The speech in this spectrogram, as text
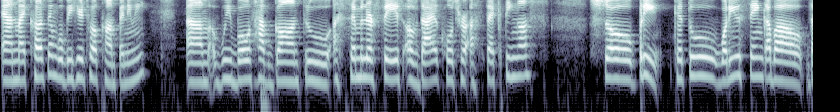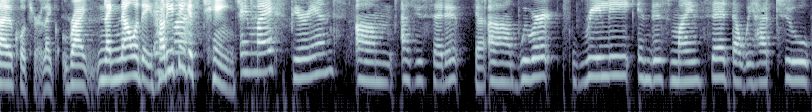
And my cousin will be here to accompany me. Um, we both have gone through a similar phase of diet culture affecting us. So, Pri, que tú, what do you think about diet culture? Like right, like nowadays, how do you my, think it's changed? In my experience, um, as you said it, Yeah. um, we were really in this mindset that we had to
